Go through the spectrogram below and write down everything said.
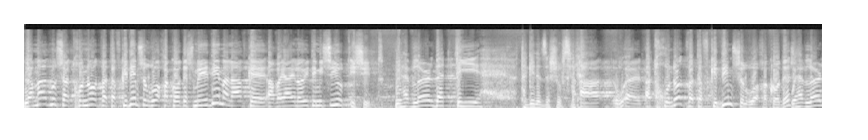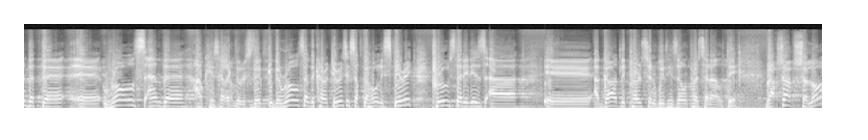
למדנו שהתכונות והתפקידים של רוח הקודש מעידים עליו כהוויה אלוהית עם אישיות אישית. We have learned that the... תגיד את זה שוב, סליחה. ה- התכונות והתפקידים של רוח הקודש We have learned that the uh, roles and the okay, זה שם. Characteristics. the, the roles and the characteristics of the Holy Spirit proves that it is a, a, a godly person with his own personality. ועכשיו שלוש,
